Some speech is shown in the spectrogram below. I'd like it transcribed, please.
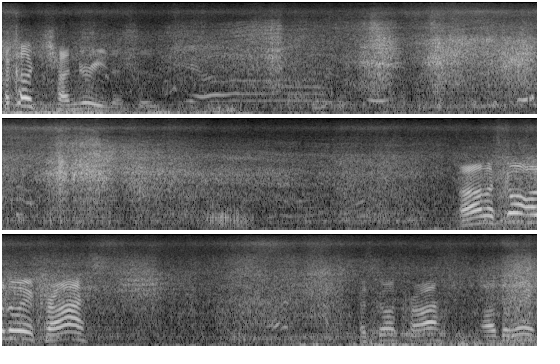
Look how chundery this is. Uh, let's go all the way across. Let's go across all the way.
